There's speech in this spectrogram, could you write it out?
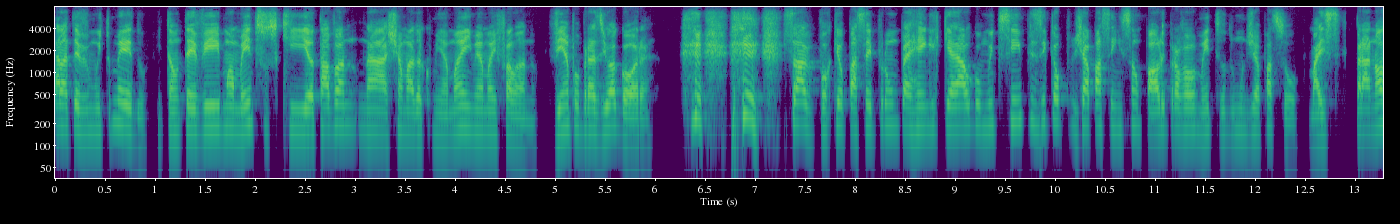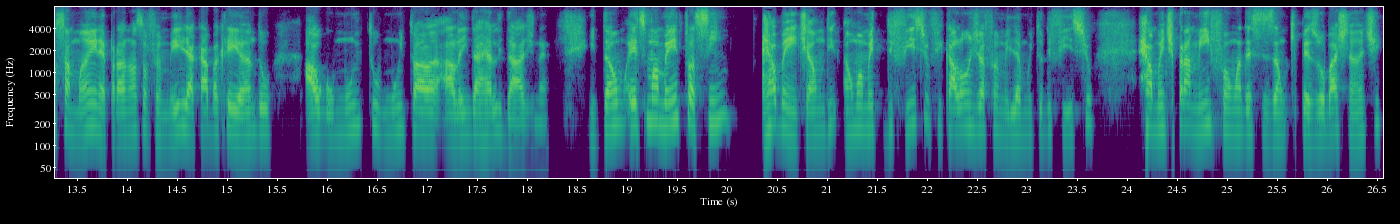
ela teve muito medo. Então, teve momentos que eu tava na chamada com minha mãe e minha mãe falando: venha pro Brasil agora. sabe? Porque eu passei por um perrengue que é algo muito simples e que eu já passei em São Paulo e provavelmente todo mundo já passou. Mas para nossa mãe, né, para nossa família, acaba criando algo muito, muito além da realidade, né? Então, esse momento assim realmente é um, é um momento difícil, ficar longe da família é muito difícil. Realmente, para mim, foi uma decisão que pesou bastante.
